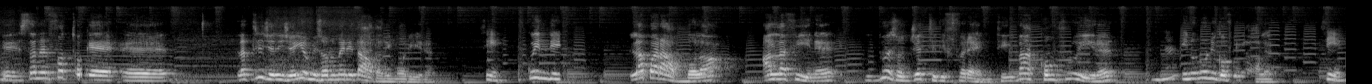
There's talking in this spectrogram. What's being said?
eh, sta nel fatto che eh, l'attrice dice io mi sono meritata di morire. Sì. Quindi la parabola, alla fine, due soggetti differenti, va a confluire Mhm. in un unico finale. Sì.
